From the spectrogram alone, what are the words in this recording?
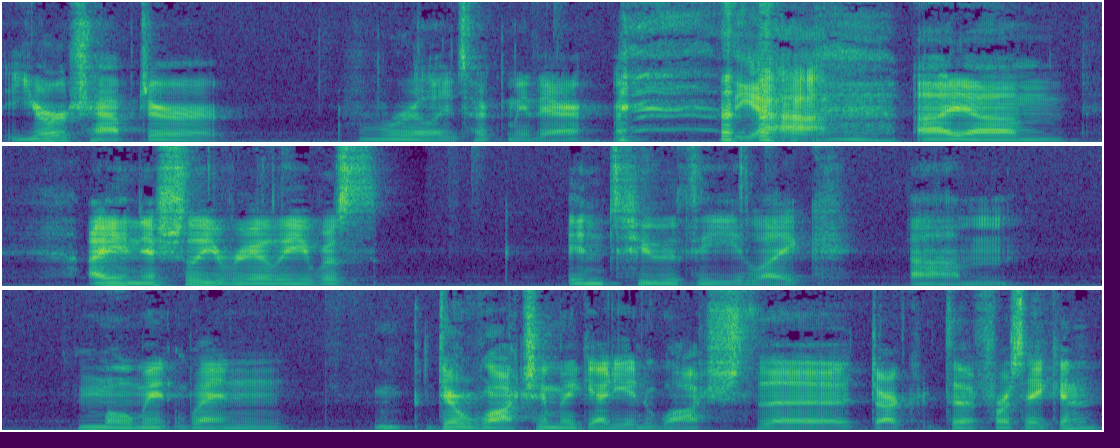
your chapter really took me there. yeah. I um, I initially really was into the like um moment when they're watching Megiddo watch the dark the Forsaken,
